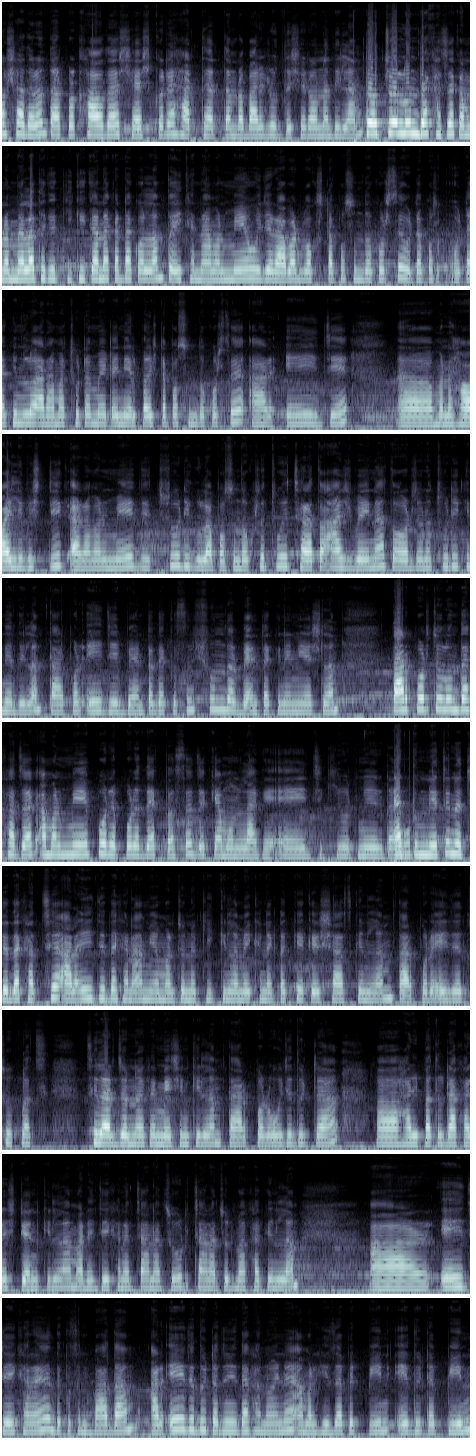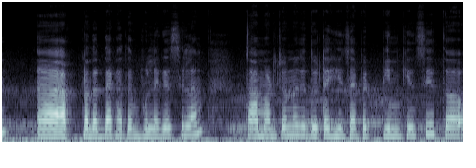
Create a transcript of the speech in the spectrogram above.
অসাধারণ। তারপর খাওয়া দাওয়া শেষ করে হাঁটতে হাঁটতে আমরা বাড়ির উদ্দেশ্যে রওনা দিলাম। তো চলুন দেখা যাক আমরা মেলা থেকে কি কি কেনাকাটা করলাম। তো এখানে আমার মেয়ে ওই যে রাবার বক্সটা পছন্দ করছে, ওটা ওটা কিনলো। আর আমার ছোট মেয়েটা নেল পালিশটা পছন্দ করছে। আর এই যে মানে হাওয়াই লিপস্টিক আর আমার মেয়ে যে চুড়িগুলা পছন্দ করছে, চুড়ি ছাড়া তো আসবেই না। তো ওর জন্য চুড়ি কিনে দিলাম। তারপর এই যে ব্যান্ডটা দেখতেছেন, সুন্দর ব্যান্ডটা কিনে নিয়ে আসলাম। তারপর চলুন দেখা যাক, আমার মেয়ে পরে পরে দেখতেছে যে কেমন লাগে। এই যে কিউট মেয়েটা একদম নেচে নেচে দেখাচ্ছে। আর এই যে দেখেন, আমি আমার জন্য কি কিনলাম? এখানে একটা কেকের সাজ কিনলাম। তারপর এই যে চুকলা ছিলার জন্য একটা মেশিন কিনলাম। তারপর ওই যে দুইটা হাঁড়ি পাতল রাখার স্ট্যান্ড কিনলাম। আর এই যে এখানে চানাচুর চানাচুর মাখা কিনলাম। আর এই যে এখানে দেখতেছেন বাদাম। আর এই যে দুইটা জিনিস দেখানো হয় না, আমার হিজাবের পিন। এই দুইটা পিন আপনাদের দেখাতে ভুলে গেছিলাম। তো আমার জন্য যে দুইটা হিজাবের পিন কিনছি, তো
